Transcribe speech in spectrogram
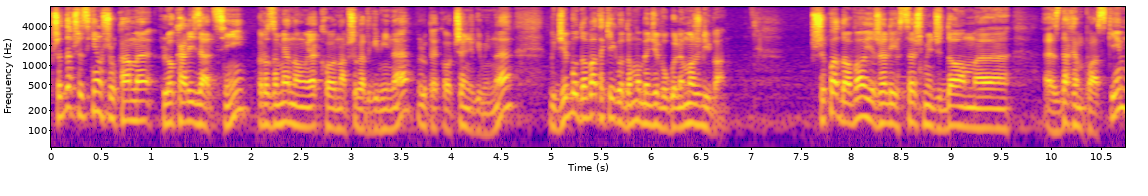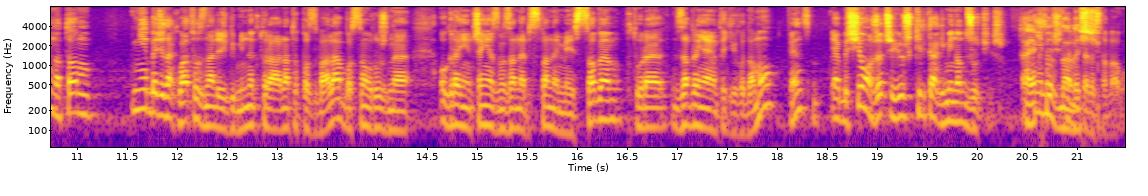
przede wszystkim szukamy lokalizacji, rozumianą jako na przykład gminę lub jako część gminy, gdzie budowa takiego domu będzie w ogóle możliwa. Przykładowo, jeżeli chcesz mieć dom e, z dachem płaskim, no to nie będzie tak łatwo znaleźć gminę, która na to pozwala, bo są różne ograniczenia związane z planem miejscowym, które zabraniają takiego domu, więc jakby siłą rzeczy już kilka gmin odrzucisz. A jak nie to znaleźć? interesowało.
